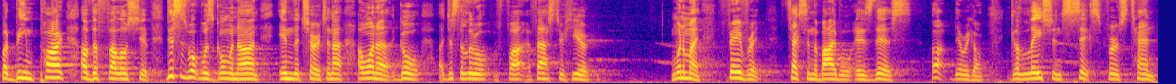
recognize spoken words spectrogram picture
but being part of the fellowship. This is what was going on in the church. And I, I want to go uh, just a little fa- faster here. One of my favorite texts in the Bible is this Oh, there we go. Galatians 6, verse 10.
